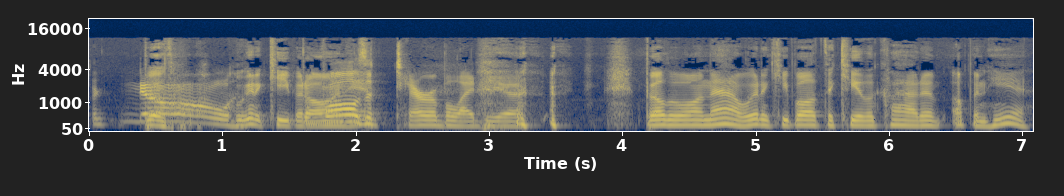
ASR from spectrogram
Build- No, We're gonna keep it the all. wall is a terrible idea. Build a wall now. We're gonna keep all the tequila cloud up, up in here.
